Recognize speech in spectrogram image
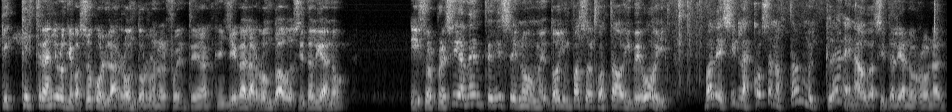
Qué, qué extraño lo que pasó con la Rondo, Ronald Fuente, ¿eh? que llega la Rondo a Audax Italiano y sorpresivamente dice, no, me doy un paso al costado y me voy. Vale decir, las cosas no están muy claras en Audas Italiano, Ronald.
